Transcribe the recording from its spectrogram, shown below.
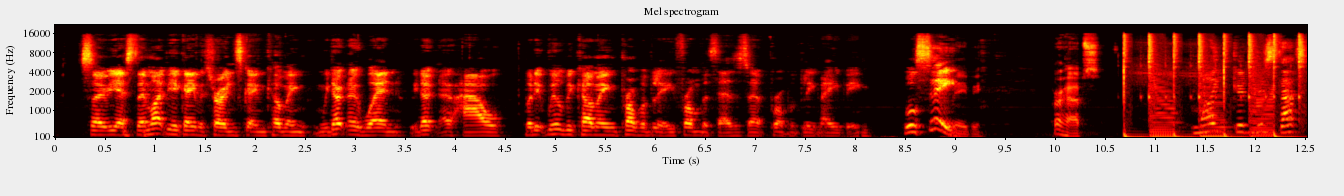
So yes, there might be a Game of Thrones game coming. We don't know when, we don't know how, but it will be coming probably from Bethesda, probably maybe. We'll see. Maybe, perhaps. My goodness, that's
